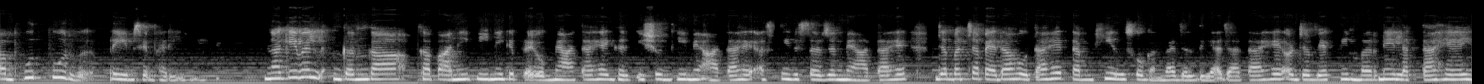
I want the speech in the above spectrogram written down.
अभूतपूर्व प्रेम से भरी हुई है। न केवल गंगा का पानी पीने के प्रयोग में आता है, घर की शुद्धि में आता है, अस्थि विसर्जन में आता है, जब बच्चा पैदा होता है, तब भी उसको गंगा जल दिया जाता है और जब व्यक्ति मरने लगता है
